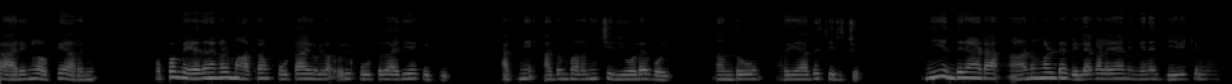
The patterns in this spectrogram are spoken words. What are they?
കാര്യങ്ങളൊക്കെ അറിഞ്ഞു. ഒപ്പം വേദനകൾ മാത്രം കൂട്ടായുള്ള ഒരു കൂട്ടുകാരിയെ കിട്ടി. അഗ്നി അതും പറഞ്ഞ് ചിരിയോടെ പോയി. നന്ദുവും അറിയാതെ ചിരിച്ചു. നീ എന്തിനാടാ ആണുങ്ങളുടെ വില കളയാൻ ഇങ്ങനെ ജീവിക്കുന്നത്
